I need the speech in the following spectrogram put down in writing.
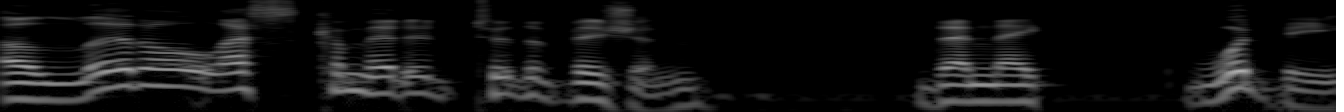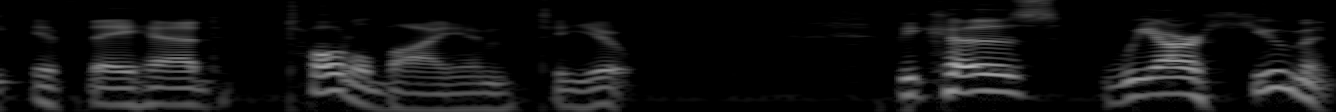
a little less committed to the vision than they would be if they had total buy in to you. Because we are human,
